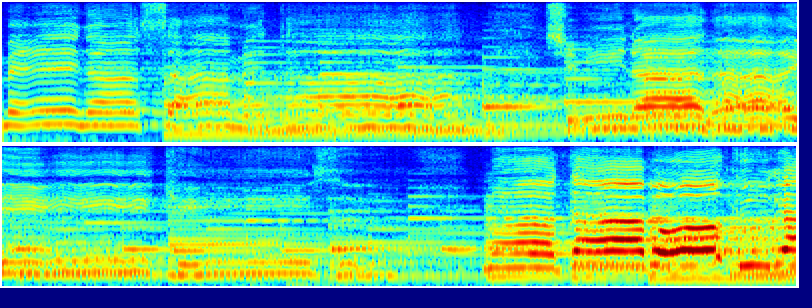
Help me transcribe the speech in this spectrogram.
目が覚めた。死なない傷。また僕が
